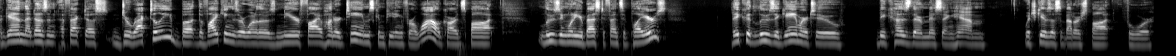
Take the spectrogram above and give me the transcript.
Again, that doesn't affect us directly, but the Vikings are one of those near 500 teams competing for a wild card spot. Losing one of your best defensive players, they could lose a game or two because they're missing him, which gives us a better spot for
